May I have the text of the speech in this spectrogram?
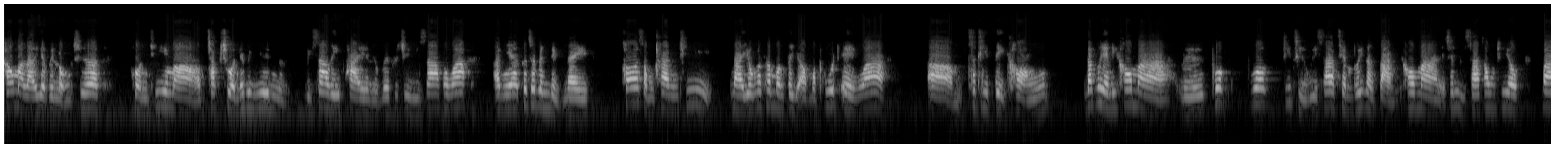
เข้ามาแล้วอย่าไปหลงเชื่อคนที่มาชักชวนให้ไปยื่นวีซ่ารีพายหรือ refugee visa เพราะว่าอันนี้ก็จะเป็นหนึ่งในข้อสำคัญที่นายกรัฐมนตรีออกมาพูดเองว่าสถิติของนักเรียนที่เข้ามา หรือพวกพวกที่ถือวีซ่า temporary ต่างๆที่เข้ามาเนี่ยเช่นวีซ่าท่องเที่ยว มา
